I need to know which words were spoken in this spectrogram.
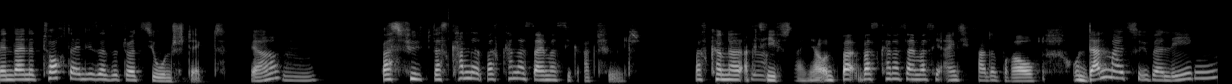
wenn deine Tochter in dieser Situation steckt, ja, mhm. was fühlt, was kann, was kann das sein, was sie gerade fühlt? Was kann da aktiv ja. sein, ja? Und wa was kann das sein, was sie eigentlich gerade braucht? Und dann mal zu überlegen,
